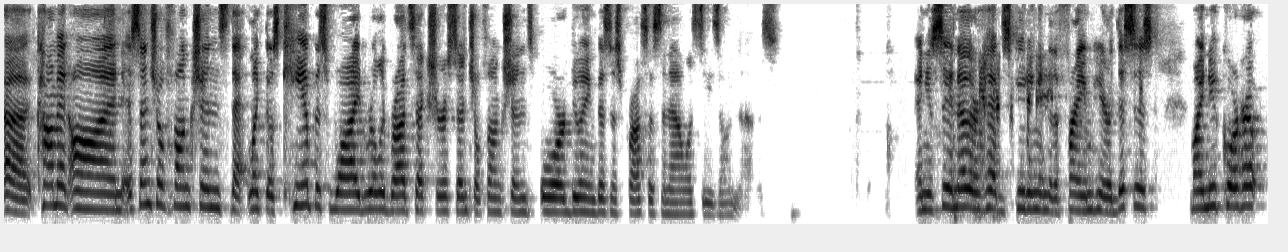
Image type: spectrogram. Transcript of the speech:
uh, comment on essential functions that, like those campus-wide, really broad sector essential functions, or doing business process analyses on those. And you'll see another head scooting into the frame here. This is my new cohort,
